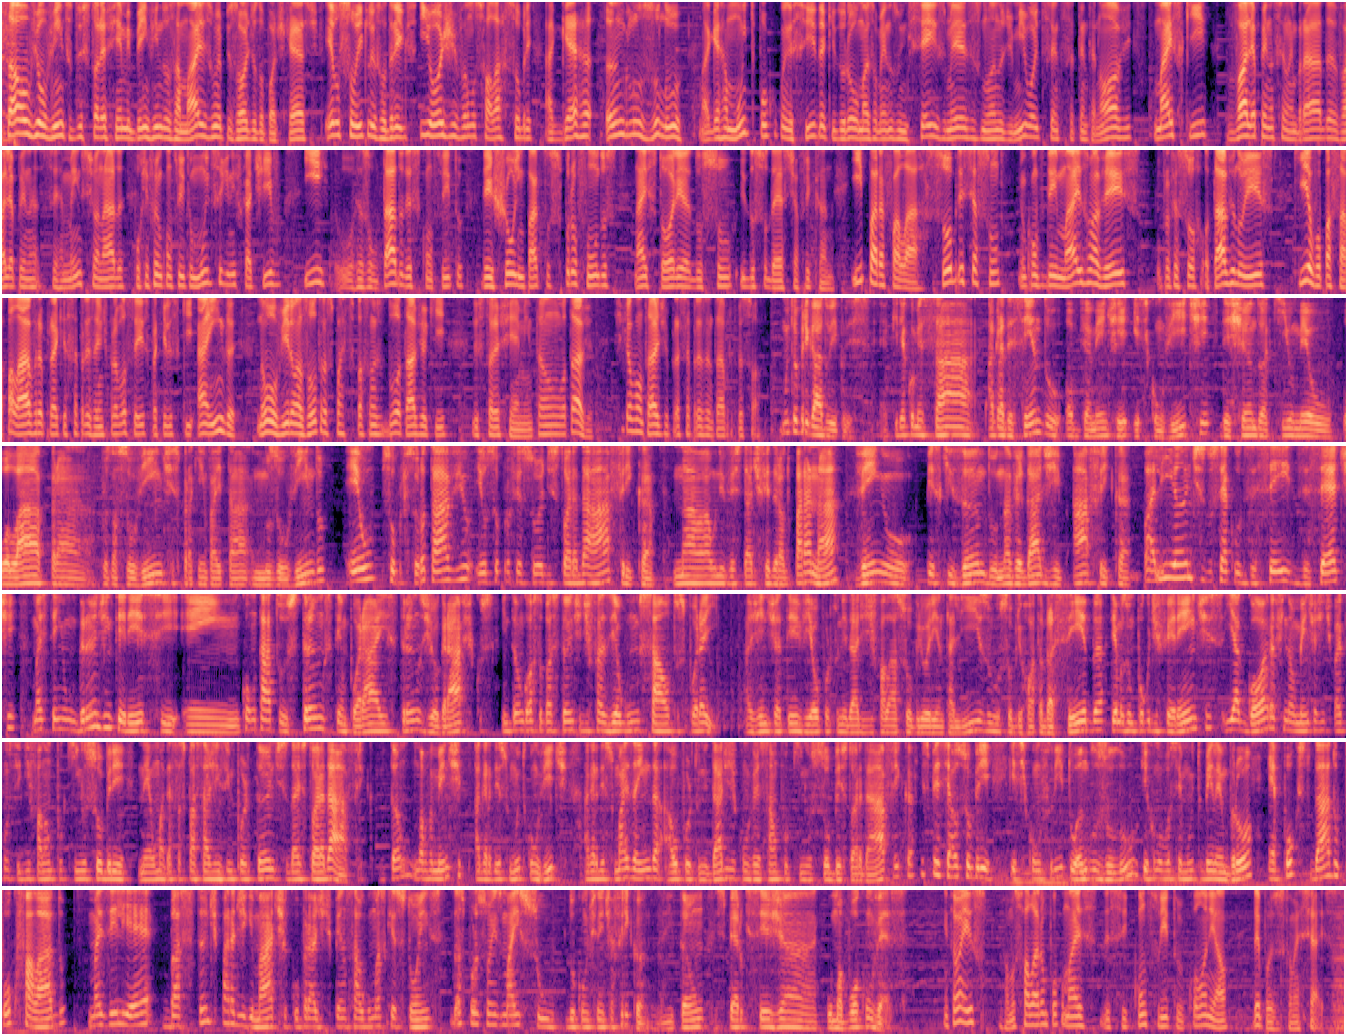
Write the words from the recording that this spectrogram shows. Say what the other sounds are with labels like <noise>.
Salve ouvintes do História FM, bem-vindos a mais um episódio do podcast. Eu sou Iclis Rodrigues e hoje vamos falar sobre a Guerra Anglo-Zulu, uma guerra muito pouco conhecida que durou mais ou menos uns seis meses no ano de 1879, mas que vale a pena ser lembrada, vale a pena ser mencionada, porque foi um conflito muito significativo e o resultado desse conflito deixou impactos profundos na história do sul e do sudeste africano. E para falar sobre esse assunto, eu convidei mais uma vez o professor Otávio Luiz, que eu vou passar a palavra para que se apresente para vocês, para aqueles que ainda não ouviram as outras participações do Otávio aqui do História FM. Então, Otávio, Fique à vontade para se apresentar para o pessoal. Muito obrigado, Iclis. Eu queria começar agradecendo, obviamente, esse convite, deixando aqui o meu olá para os nossos ouvintes, para quem vai estar tá nos ouvindo. Eu sou o professor Otávio, eu sou professor de História da África na Universidade Federal do Paraná. Venho pesquisando, na verdade, África ali antes do século XVI, XVII, mas tenho um grande interesse em contatos transtemporais, transgeográficos, então gosto bastante de fazer alguns saltos por aí. A gente já teve a oportunidade de falar sobre orientalismo, sobre Rota da Seda, temas um pouco diferentes, e agora finalmente a gente vai conseguir falar um pouquinho sobre né, uma dessas passagens importantes da história da África. Então, novamente, agradeço muito o convite, agradeço mais ainda a oportunidade de conversar um pouquinho sobre a história da África, em especial sobre esse conflito anglo-zulu, que, como você muito bem lembrou, é pouco estudado, pouco falado, mas ele é bastante paradigmático para a gente pensar algumas questões das porções mais sul do continente africano. Né? Então, espero que seja uma boa conversa. Então é isso, vamos falar um pouco mais desse conflito colonial depois dos comerciais.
